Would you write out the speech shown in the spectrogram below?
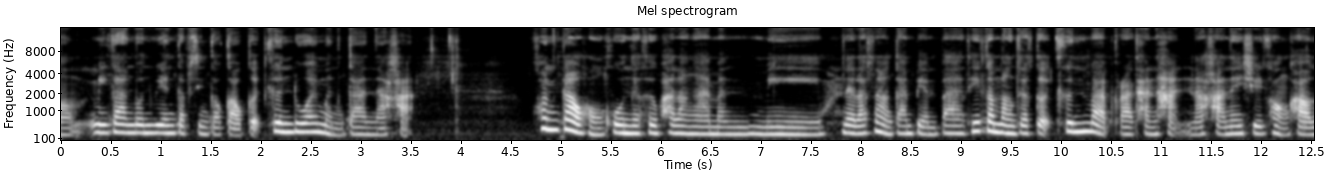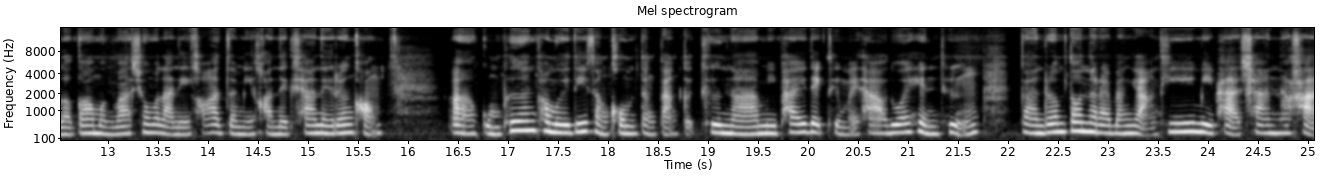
ามีการวนเวียนกับสิ่งเก่าๆเกิดขึ้นด้วยเหมือนกันนะคะคนเก่าของคุณเนี่ยคือพลังงานมันมีในลักษณะการเปลี่ยนแปลงที่กำลังจะเกิดขึ้นแบบกระทันหันนะคะ ในชีวิตของเขาแล้วก็มือนว่าช่วงเวลานี้เขาอาจจะมีคอนเน็กชันในเรื่องของ กลุ่มเพื่อนคอมมิวนิตี้สังคมต่างๆ เกิดขึ้นนะ มีไพ่เด็กถือไม้เท้าด้วยเห็นถึงการเริ่มต้นอะไรบางอย่างที่มี passion นะคะ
